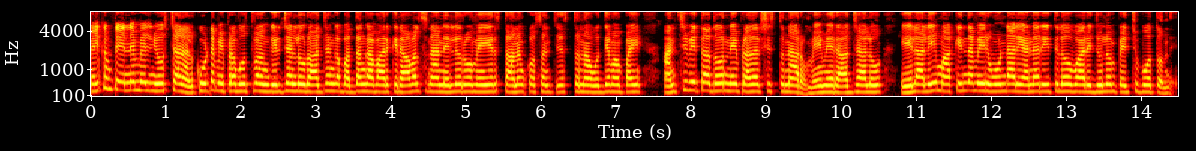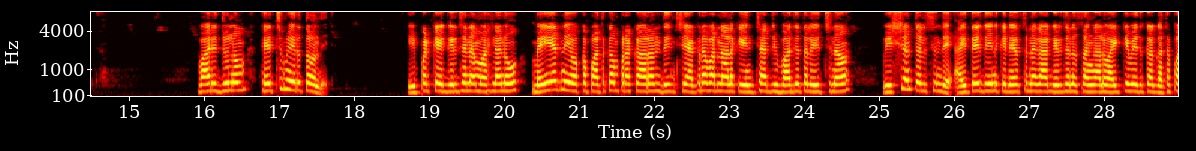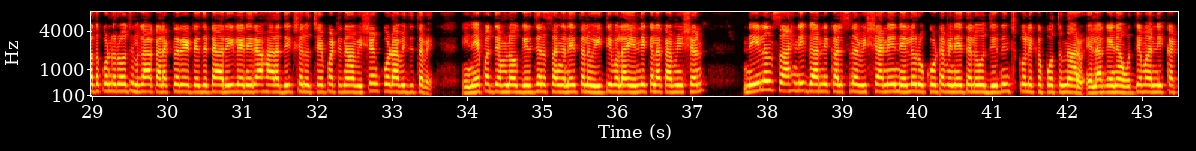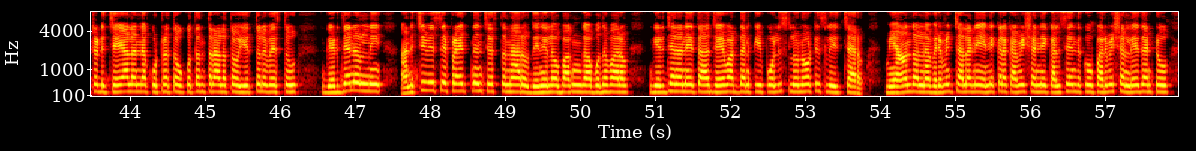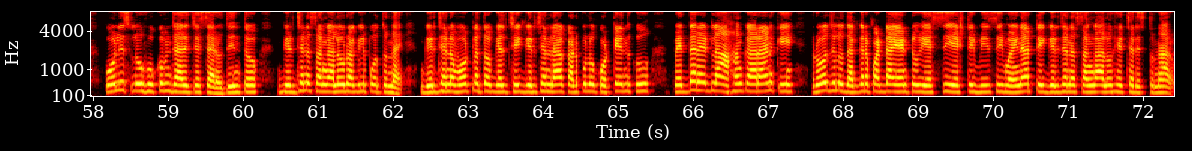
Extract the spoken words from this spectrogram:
Welcome to NML news channel. కూటమి ప్రభుత్వం గిరిజనులు రాజ్యాంగబద్ధంగా వారికి రావాల్సిన నెల్లూరు మేయర్ స్థానం కోసం చేస్తున్న ఉద్యమంపై అణచివేత ధోరణి ప్రదర్శిస్తున్నారు. మేమే రాజ్యాలు ఏలాలి మా కింద మీరు ఉండాలి అన్న రీతిలో వారి జులుం పెంచిపోతుంది వారి జులుం హెచ్చుమీరుతోంది. ఇప్పటికే గిరిజన మహిళను మేయర్ని ఒక పథకం ప్రకారం దించి అగ్రవర్ణాలకి ఇన్ఛార్జి బాధ్యతలు ఇచ్చిన విషయం తెలిసిందే. అయితే దీనికి నిరసనగా గిరిజన సంఘాలు ఐక్యవేదిక గత పదకొండు రోజులుగా కలెక్టరేట్ ఎదుట రీలే నిరాహార దీక్షలు చేపట్టిన విషయం కూడా విదితమే. ఈ నేపథ్యంలో గిరిజన సంఘ నేతలు ఇటీవల ఎన్నికల కమిషన్ నీలం సాహ్ని గారిని కలిసిన విషయాన్ని నెల్లూరు కూటమి నేతలు జీర్ణించుకోలేకపోతున్నారు. ఎలాగైనా ఉద్యమాన్ని కట్టడి చేయాలన్న కుట్రతో కుతంత్రాలతో ఎత్తులు వేస్తూ గిరిజనుల్ని అణచివేసే ప్రయత్నం చేస్తున్నారు. దీనిలో భాగంగా బుధవారం గిరిజన నేత జయవర్ధన్కి పోలీసులు నోటీసులు ఇచ్చారు. మీ ఆందోళన విరమించాలని ఎన్నికల కమిషన్ని కలిసేందుకు పర్మిషన్ లేదంటూ పోలీసులు హుకుం జారీ చేశారు. దీంతో గిరిజన సంఘాలు రగిలిపోతున్నాయి. గిరిజన ఓట్లతో గెలిచి గిరిజనుల కడుపులు కొట్టేందుకు పెద్ద రెడ్ల అహంకారానికి రోజులు దగ్గర పడ్డాయంటూ ఎస్సీ ఎస్టీ బీసీ మైనార్టీ గిరిజన సంఘాలు హెచ్చరిస్తున్నారు.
